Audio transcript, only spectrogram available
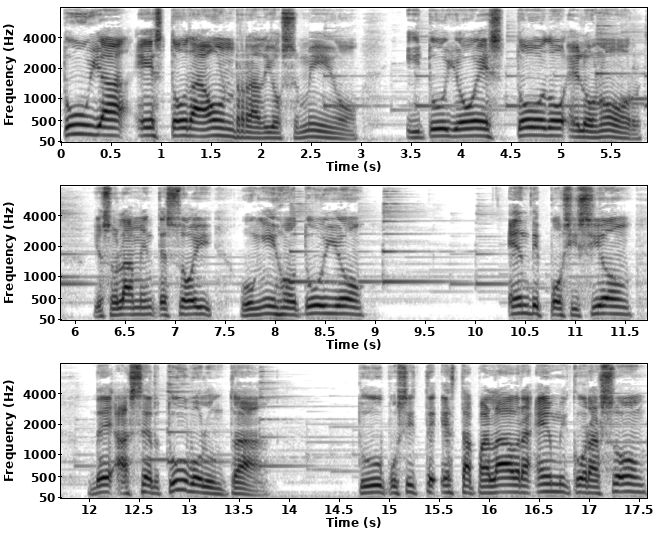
tuya es toda honra, Dios mío, y tuyo es todo el honor. Yo solamente soy un hijo tuyo en disposición de hacer tu voluntad. Tú pusiste esta palabra en mi corazón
